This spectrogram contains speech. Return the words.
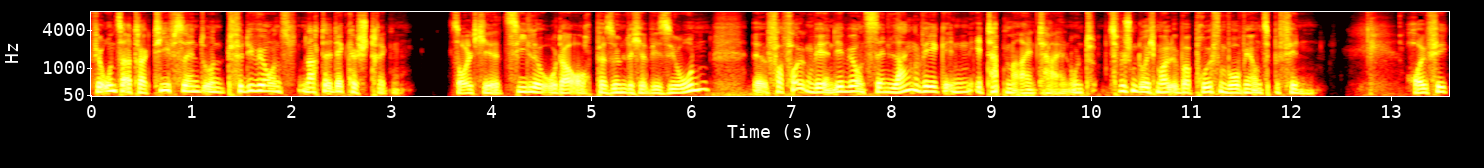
für uns attraktiv sind und für die wir uns nach der Decke strecken. Solche Ziele oder auch persönliche Visionen äh, verfolgen wir, indem wir uns den langen Weg in Etappen einteilen und zwischendurch mal überprüfen, wo wir uns befinden. Häufig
